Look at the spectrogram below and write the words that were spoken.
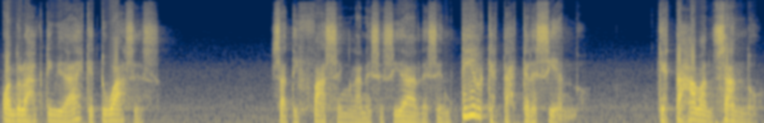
Cuando las actividades que tú haces satisfacen la necesidad de sentir que estás creciendo, que estás avanzando,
